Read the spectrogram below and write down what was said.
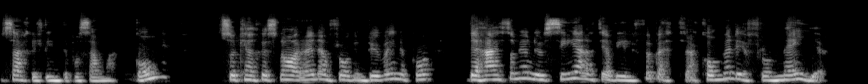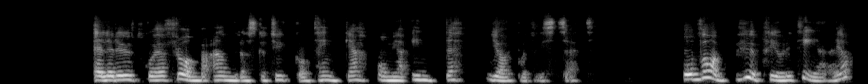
och särskilt inte på samma gång. Så kanske snarare den frågan du var inne på. Det här som jag nu ser att jag vill förbättra, kommer det från mig? Eller utgår jag från vad andra ska tycka och tänka om jag inte gör på ett visst sätt? Och vad, hur prioriterar jag?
